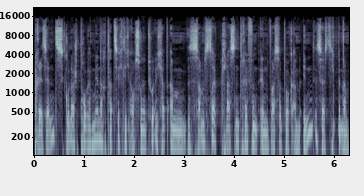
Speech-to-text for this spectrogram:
Präsenz Gulasch Programmiernacht tatsächlich auch so eine Tour. Ich hatte am Samstag Klassentreffen in Wasserburg am Inn. Das heißt, ich bin am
